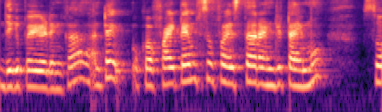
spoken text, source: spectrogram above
దిగిపోయాడు ఇంకా. అంటే ఒక ఫైవ్ టైమ్స్ ఫైవ్ ఇస్తారండి టైము. సో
